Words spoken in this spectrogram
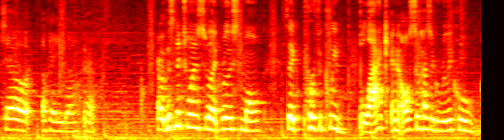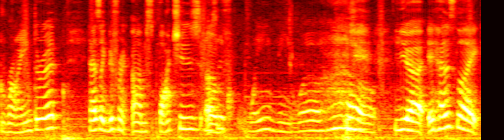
So okay, you go. Yeah. Oh, this next one is like really small. It's like perfectly black, and it also has like a really cool grind through it. It has like different um spotches It's of like wavy. Whoa. yeah. It has like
